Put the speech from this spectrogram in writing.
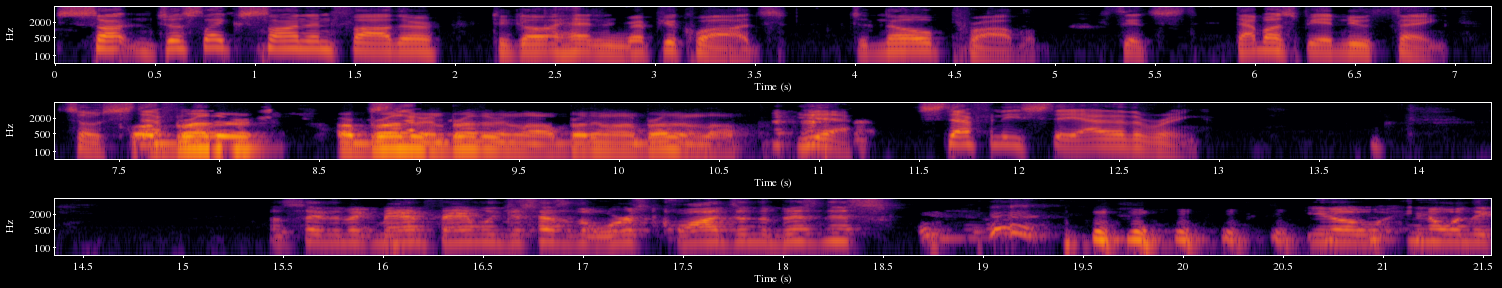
son, just like son and father to go ahead and rip your quads. To no problem. It's that must be a new thing. So or Stephanie, brother, or brother and brother-in-law, brother-in-law, and brother-in-law. yeah, Stephanie, stay out of the ring. Let's say the McMahon family just has the worst quads in the business. You know, you know when they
